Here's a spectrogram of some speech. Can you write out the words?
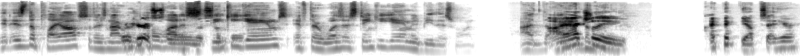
It is the playoffs, so there's not really a whole lot of stinky games. If there was a stinky game, it'd be this one. I, the- I the- actually, I picked the upset here.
